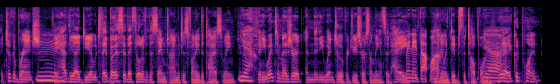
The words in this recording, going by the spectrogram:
they took a branch, they mm. had the idea, which they both said they thought of at the same time, which is funny, the tire swing. Yeah. Then he went to measure it and then he went to a producer or something and said, hey, We need that one. And then one. no one dibs the top one. Yeah. Yeah, good point.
